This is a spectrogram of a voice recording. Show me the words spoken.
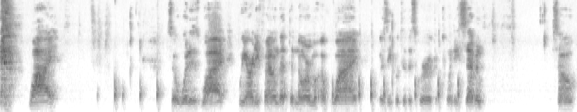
y. So what is y? We already found that the norm of y was equal to the square root of 27. So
